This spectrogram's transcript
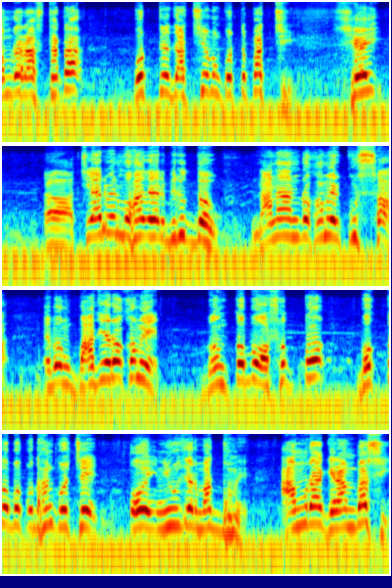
আমরা রাস্তাটা করতে যাচ্ছি এবং করতে পাচ্ছি সেই চেয়ারম্যান মহোদয়ের বিরুদ্ধেও নানান রকমের কুৎসা এবং বাজে রকমের মন্তব্য, অসত্য বক্তব্য প্রদান করছে ওই নিউজের মাধ্যমে। আমরা গ্রামবাসী,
